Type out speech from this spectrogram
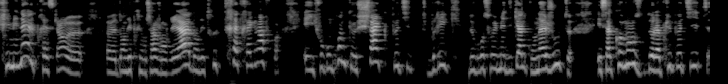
criminels presque, hein, euh, euh, dans des prises en charge en réa, dans des trucs très très graves. Quoi. Et il faut comprendre que chaque petite brique de grossophobie médicale qu'on ajoute, et ça commence de la plus petite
